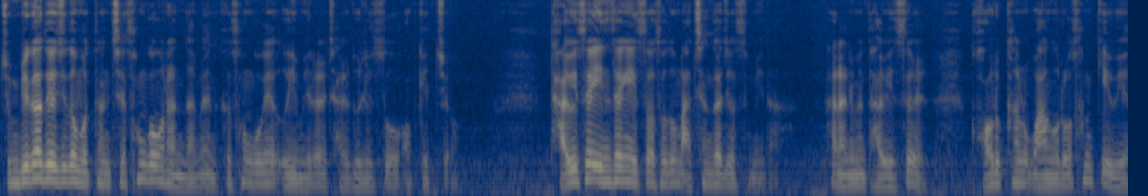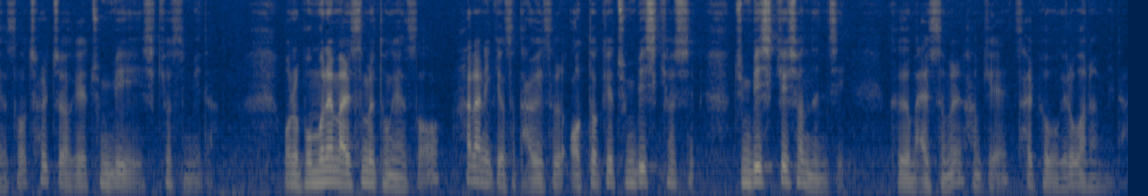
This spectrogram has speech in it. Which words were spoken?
준비가 되지도 못한 채 성공을 한다면 그 성공의 의미를 잘 누릴 수 없겠죠. 다윗의 인생에 있어서도 마찬가지였습니다. 하나님은 다윗을 거룩한 왕으로 삼기 위해서 철저하게 준비시켰습니다. 오늘 본문의 말씀을 통해서 하나님께서 다윗을 어떻게 준비시켜, 준비시키셨는지 그 말씀을 함께 살펴보기를 원합니다.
